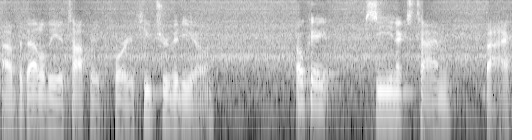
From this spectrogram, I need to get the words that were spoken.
Uh, but that'll be a topic for a future video. Okay, see you next time. Bye.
